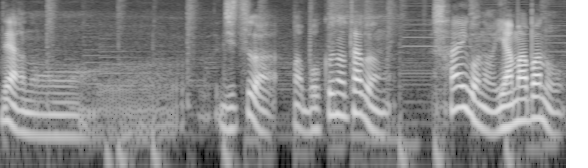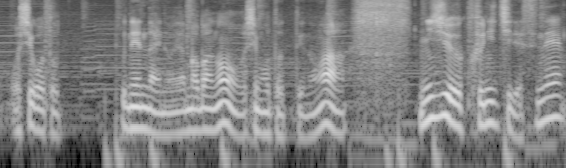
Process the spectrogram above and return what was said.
であの実は、まあ、僕の多分最後の山場のお仕事年内の山場のお仕事っていうのが29日ですね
